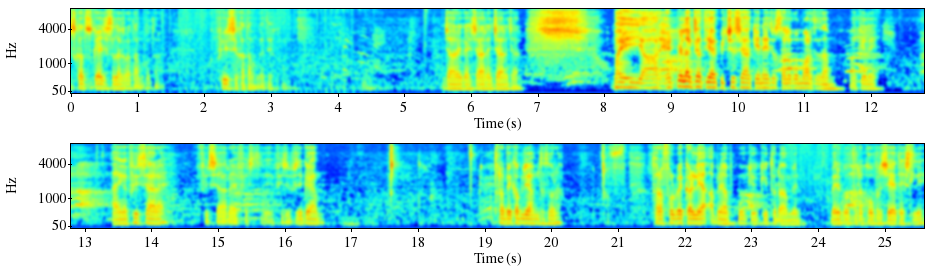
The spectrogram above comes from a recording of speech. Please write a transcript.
इसका तो गया जैसा लग रहा था हमको था फिर से खत्म हो गया, देखो। जा रहे गए जा रहे जा रहे जा रहे। भाई यार हेड पे लग जाती है पीछे से आके, नहीं तो सालों को मार देता हम अकेले। आएगा, फिर से आ रहा है, फिर से आ रहा है, फिर से, फिर फिर गए हम। थोड़ा बैकअप लिया हम तो थोड़ा। थोड़ा फुल बैक कर लिया अपने आप को, क्योंकि थोड़ा मैं मेरे को थोड़ा कवर चाहिए था इसलिए।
